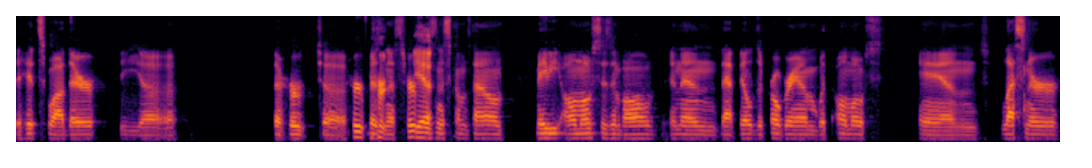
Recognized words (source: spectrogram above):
the hit squad there. The uh, the hurt uh, hurt business. Hurt, hurt yeah. business comes down. Maybe Omos is involved, and then that builds a program with Omos and Lesnar.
